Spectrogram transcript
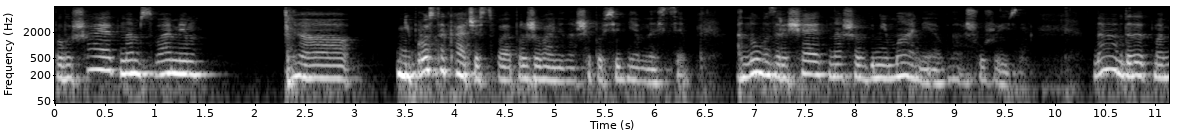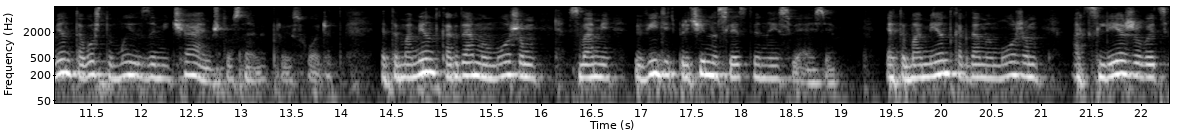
повышает нам с вами а, не просто качество проживания нашей повседневности, оно возвращает наше внимание в нашу жизнь. Да, вот этот момент того, что мы замечаем, что с нами происходит. Это момент, когда мы можем с вами видеть причинно-следственные связи. Это момент, когда мы можем отслеживать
